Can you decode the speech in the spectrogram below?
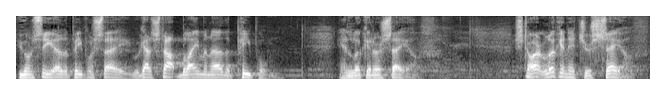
You're going to see other people saved. We've got to stop blaming other people and look at ourselves. Start looking at yourself.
